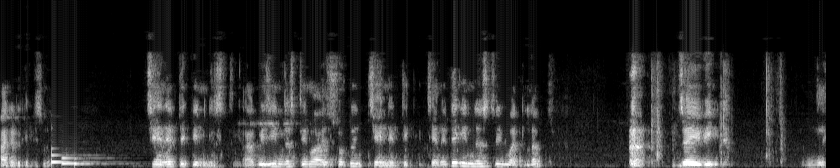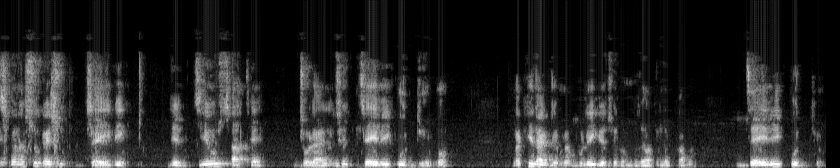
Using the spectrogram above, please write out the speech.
આગળ જઈશું જેનેટિક ઇન્ડસ્ટ્રી આ બીજી ઇન્ડસ્ટ્રીમાં આવીશું જેનેટિક જેનેટિક ઇન્ડસ્ટ્રી મતલબ જૈવિક ઇંગ્લિશમાં શું કહીશું? જૈવિક જે જીવ સાથે જોડાયેલું છે, જૈવિક ઉદ્યોગો. લખી રાખજો, મેં ભૂલી ગયો છું ગુજરાતી લખવામાં. જૈવિક ઉદ્યોગ.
